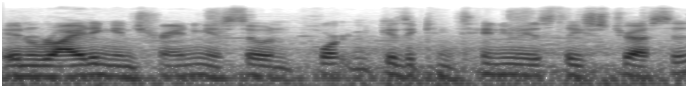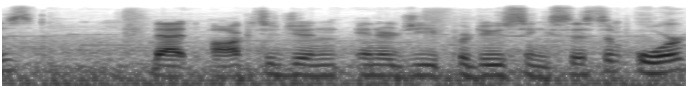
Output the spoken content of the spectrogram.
in riding and training is so important because it continuously stresses that oxygen energy producing system or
